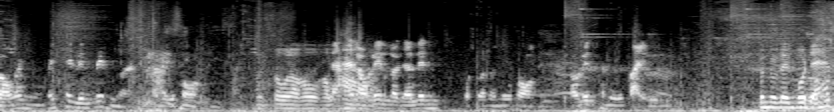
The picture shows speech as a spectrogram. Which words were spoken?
เราไม่ไม่ใช่เล่นเล่นมาธนูทองมันโตเราเขาเขาแต่ให้เราเล่นเราจะเล่นกดตัวธนูทองเราเล่นธนูใส่ลุนสนุกเล่นโบเดส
